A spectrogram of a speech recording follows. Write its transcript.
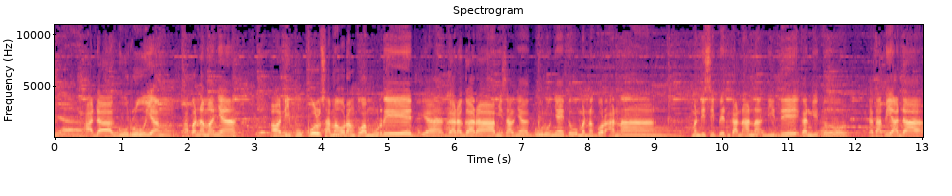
Ya. Ada guru yang apa namanya uh, dipukul sama orang tua murid ya gara-gara misalnya gurunya itu menegur anak, mendisiplinkan anak didik kan gitu. Tetapi ada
